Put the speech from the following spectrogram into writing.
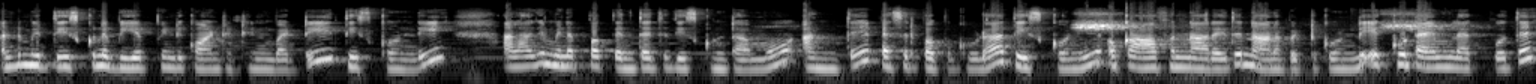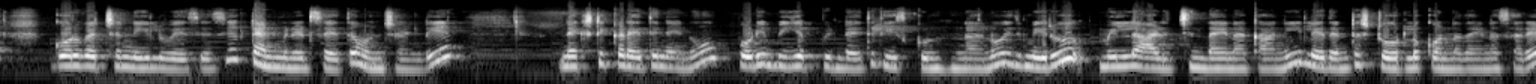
అంటే మీరు తీసుకునే బియ్యం పిండి క్వాంటిటీని బట్టి తీసుకోండి. అలాగే మినపప్పు ఎంతైతే తీసుకుంటామో అంతే పెసరపప్పు కూడా తీసుకొని ఒక హాఫ్ అన్ అవర్ అయితే నానబెట్టుకోండి. ఎక్కువ టైం లేకపోతే గోరువెచ్చని నీళ్ళు వేసేసి టెన్ మినిట్స్ అయితే ఉంచండి. నెక్స్ట్ ఇక్కడైతే నేను పొడి బియ్యం పిండి అయితే తీసుకుంటున్నాను. ఇది మీరు మిల్లు ఆడిచ్చిందైనా కానీ లేదంటే స్టోర్లో కొన్నదైనా సరే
